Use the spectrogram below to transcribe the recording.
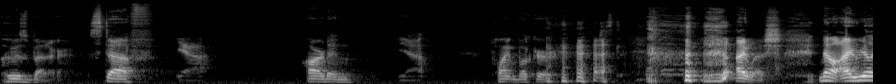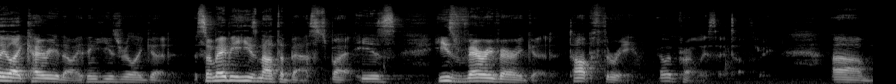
who's better? Steph, yeah. Harden, yeah. Point Booker. I wish. No, I really like Kyrie though. I think he's really good. So maybe he's not the best, but he's he's very very good. Top three. I would probably say top three. Um,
